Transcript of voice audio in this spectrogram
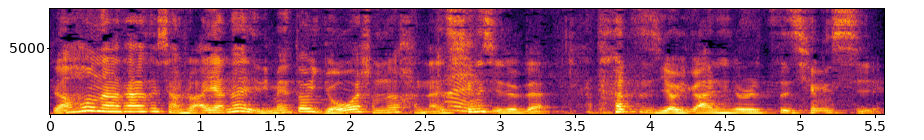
然后呢，他会想说，哎呀，那里面都油啊什么的，很难清洗，对不对？他自己有一个案件就是自清洗。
